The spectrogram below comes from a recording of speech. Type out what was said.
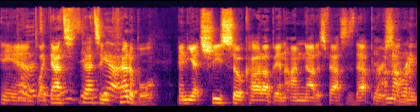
and that's like that's amazing. that's Yeah. incredible. And yet she's so caught up in I'm not as fast as that Yeah, person. I'm not running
